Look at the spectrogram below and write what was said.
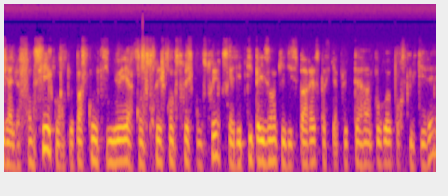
il y a le foncier, quoi. On peut pas continuer à construire, construire, construire, parce qu'il y a des petits paysans qui disparaissent parce qu'il y a plus de terrain pour eux pour cultiver.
